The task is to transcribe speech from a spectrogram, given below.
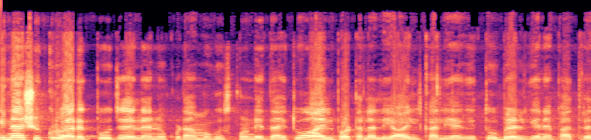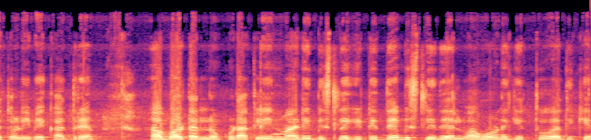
ಇನ್ನು ಶುಕ್ರವಾರದ ಪೂಜೆ ಎಲ್ಲನೂ ಕೂಡ ಮುಗಿಸ್ಕೊಂಡಿದ್ದಾಯಿತು. ಆಯಿಲ್ ಬಾಟಲಲ್ಲಿ ಆಯಿಲ್ ಖಾಲಿಯಾಗಿತ್ತು. ಬೆಳಗ್ಗೆನೆ ಪಾತ್ರೆ ತೊಳಿಬೇಕಾದ್ರೆ, ಆ ಬಾಟಲ್ನು ಕೂಡ ಕ್ಲೀನ್ ಮಾಡಿ ಬಿಸಿಲಿಗೆ ಇಟ್ಟಿದ್ದೆ. ಬಿಸಿಲಿದೆ ಅಲ್ವಾ, ಒಣಗಿತ್ತು. ಅದಕ್ಕೇ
